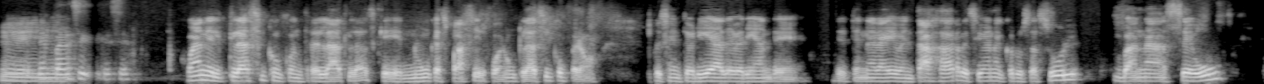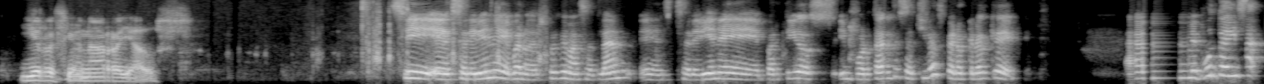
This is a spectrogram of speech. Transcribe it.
me eh, parece que sí. juegan el clásico contra el Atlas, que nunca es fácil jugar un clásico, pero pues en teoría deberían de, tener ahí ventaja. Reciben a Cruz Azul, van a CU y reciben a Rayados. Sí, eh, se le viene, bueno, después de Mazatlán, eh, se le viene partidos importantes a Chivas, pero creo que a mi punto de vista,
